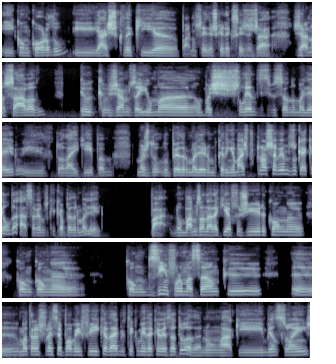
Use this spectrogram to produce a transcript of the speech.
E concordo, e acho que daqui a, pá, não sei, Deus queira que seja já, já no sábado, que, que vejamos aí uma, uma excelente exibição do Malheiro e de toda a equipa, mas do, do Pedro Malheiro um bocadinho a mais, porque nós sabemos o que é que ele dá, sabemos o que é que é o Pedro Malheiro. Pá, não vamos andar aqui a fugir com, eh, com, com, eh, com desinformação que eh, uma transferência para o Benfica deve-lhe ter comido a cabeça toda. Não há aqui invenções,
